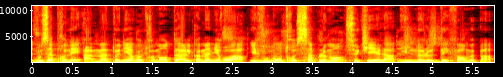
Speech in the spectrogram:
Vous apprenez à maintenir votre mental comme un miroir. Il vous montre simplement ce qui est là, il ne le déforme pas.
